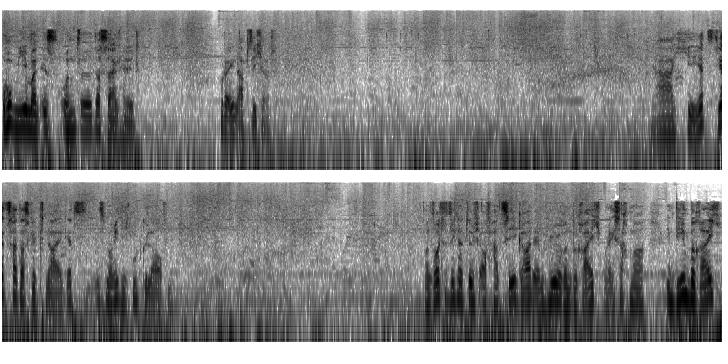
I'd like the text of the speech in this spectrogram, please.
oben jemand ist und äh, das Seil hält. Oder ihn absichert. Ja, hier, jetzt, jetzt hat das geknallt. Jetzt ist mal richtig gut gelaufen. Man sollte sich natürlich auf HC gerade im höheren Bereich, oder ich sag mal, in dem Bereich,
